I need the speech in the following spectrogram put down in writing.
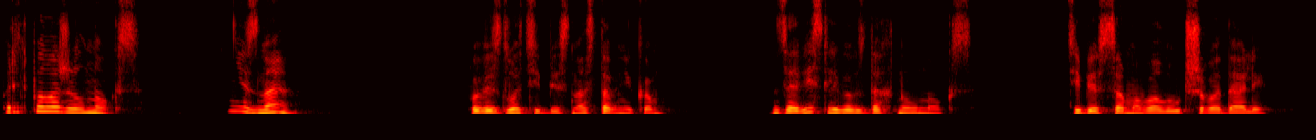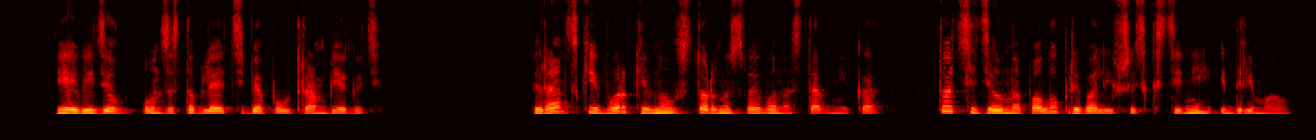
Предположил Нокс. «Не знаю». «Повезло тебе с наставником». Завистливо вздохнул Нокс. «Тебе самого лучшего дали. Я видел, он заставляет тебя по утрам бегать». Пиранский вор кивнул в сторону своего наставника. Тот сидел на полу, привалившись к стене, и дремал.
